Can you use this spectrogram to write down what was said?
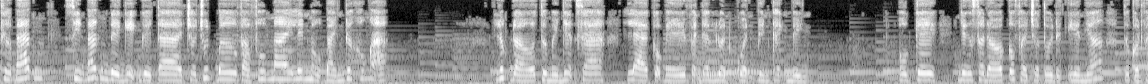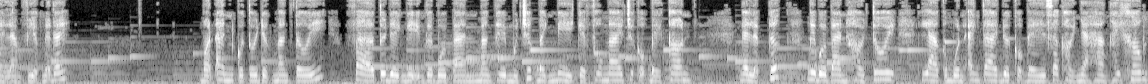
Thưa bác, xin bác đề nghị người ta cho chút bơ và phô mai lên mẩu bánh được không ạ? Lúc đó tôi mới nhận ra là cậu bé vẫn đang luẩn quẩn bên cạnh mình. Ok, nhưng sau đó cậu phải cho tôi được yên nhé, tôi còn phải làm việc nữa đấy. Món ăn của tôi được mang tới và tôi đề nghị người bồi bàn mang thêm một chiếc bánh mì kẹp phô mai cho cậu bé con. Ngay lập tức, người bồi bàn hỏi tôi là có muốn anh ta đưa cậu bé ra khỏi nhà hàng hay không.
